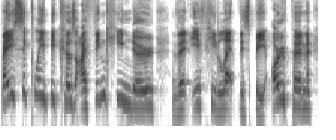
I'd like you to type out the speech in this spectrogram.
Basically, because I think he knew that if he let this be open,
